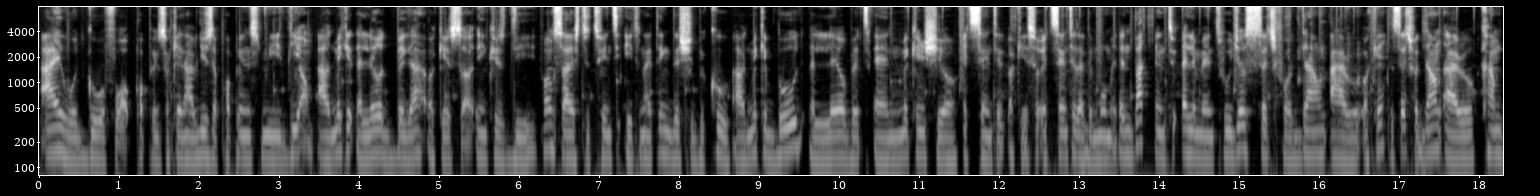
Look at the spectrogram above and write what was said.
I would go for poppins okay? And i'll use the poppins medium. I'll make it a little bigger okay so I'll uh, increase the font size to 28 and i think this should be cool. I would make it bold a little bit and making sure it's centered. Okay so it's centered at the moment. Then back into element we'll just search for down arrow okay? To search for down arrow come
